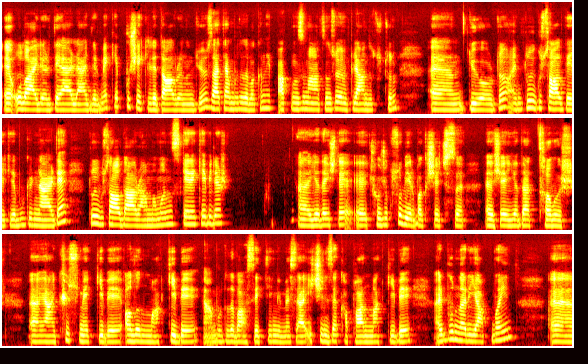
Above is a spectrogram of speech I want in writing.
e, olayları değerlendirmek hep bu şekilde davranın diyor. Zaten burada da bakın hep aklınızı mantığınızı ön planda tutun e, diyordu. Hani duygusal belki de bugünlerde duygusal davranmamanız gerekebilir. E, ya da işte e, çocuksu bir bakış açısı e, şey ya da tavır yani küsmek gibi, alınmak gibi, yani burada da bahsettiğim gibi mesela içinize kapanmak gibi. Yani bunları yapmayın. Ee,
